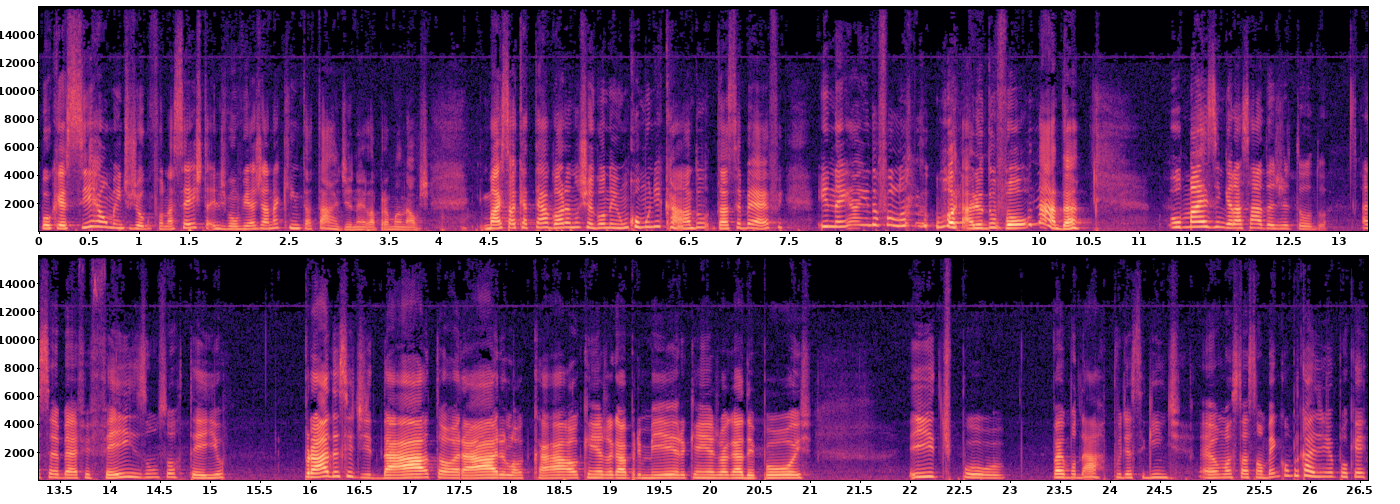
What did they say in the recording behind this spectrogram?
porque se realmente o jogo for na sexta, eles vão viajar na quinta tarde, né, lá para Manaus. Mas só que até agora não chegou nenhum comunicado da CBF e nem ainda falando o horário do voo, nada. O mais engraçado de tudo, a CBF fez um sorteio pra decidir data, horário, local, quem ia jogar primeiro, quem ia jogar depois. E, tipo, vai mudar pro dia seguinte. É uma situação bem complicadinha, porque,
